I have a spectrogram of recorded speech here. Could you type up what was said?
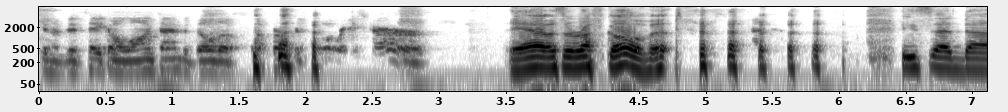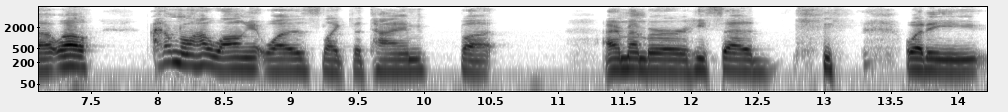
you know, did it take him a long time to build a, a purpose-built race car? Or? Yeah, it was a rough go of it. he said, uh, "Well, I don't know how long it was, like the time, but I remember he said what he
